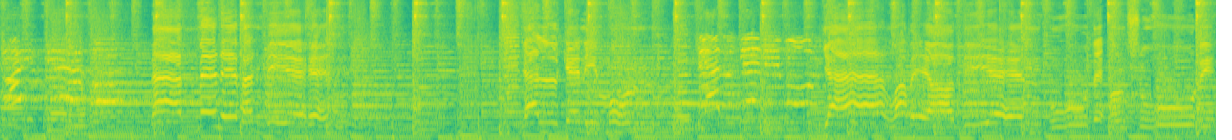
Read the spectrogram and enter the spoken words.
Kaikea on, Näet menevän miehen, jälkeni mun jälkeni mun. jää lavea miehen, puute on suuri,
